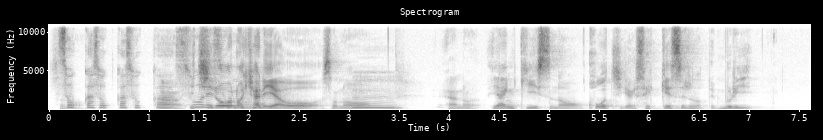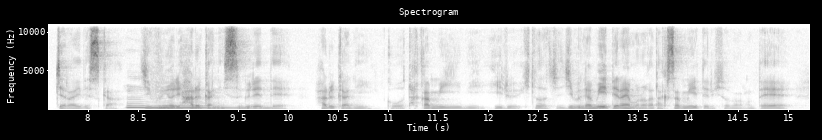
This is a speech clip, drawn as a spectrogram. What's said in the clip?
そっかそっかそっか、うんそうですイチローのキャアリアをその、うん。あのヤンキースのコーチが設計するのって無理じゃないですか。うん自分よりはるかに優れてはるかにこう高みにいる人たち。自分が見えてないものがたくさん見えてる人なので。まあ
